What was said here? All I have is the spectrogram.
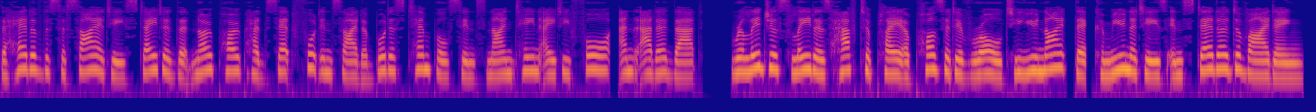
the head of the society stated that no pope had set foot inside a Buddhist temple since 1984, and added that, "...religious leaders have to play a positive role to unite their communities instead of dividing."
